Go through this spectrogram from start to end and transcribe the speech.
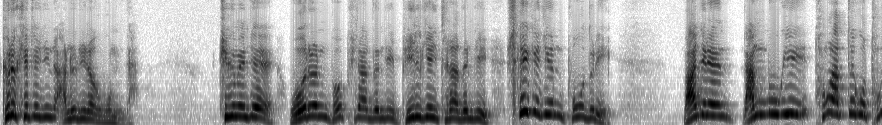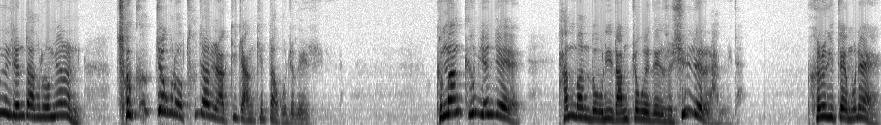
그렇게 되지는 않으리라고 봅니다. 지금 이제 워런 버피라든지 빌 게이트라든지 세계적인 보호들이 만일에 남북이 통합되고 통일된다 그러면 적극적으로 투자를 아끼지 않겠다고 적어했습니다. 그만큼 현재 한반도 우리 남쪽에 대해서 신뢰를 합니다. 그렇기 때문에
